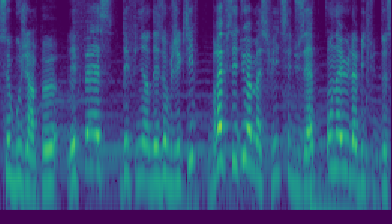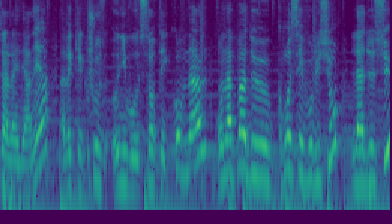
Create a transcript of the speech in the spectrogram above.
se bouger un peu les fesses, définir des objectifs. Bref, c'est du Amazfit, c'est du ZEP. On a eu l'habitude de ça l'année dernière, avec quelque chose au niveau santé convenable. On n'a pas de grosse évolution là-dessus,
